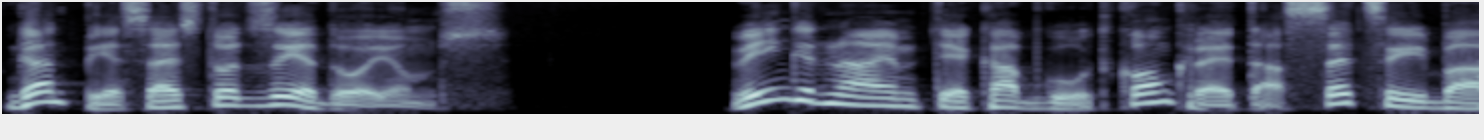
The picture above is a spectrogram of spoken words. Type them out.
gan piesaistot ziedojumus. Vingrinājumi tiek apgūti konkrētās secībā,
